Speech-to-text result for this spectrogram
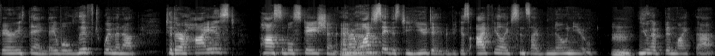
very thing. They will lift women up to their highest possible station. And I want to say this to you, David, because I feel like since I've known you, Mm. you have been like that.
